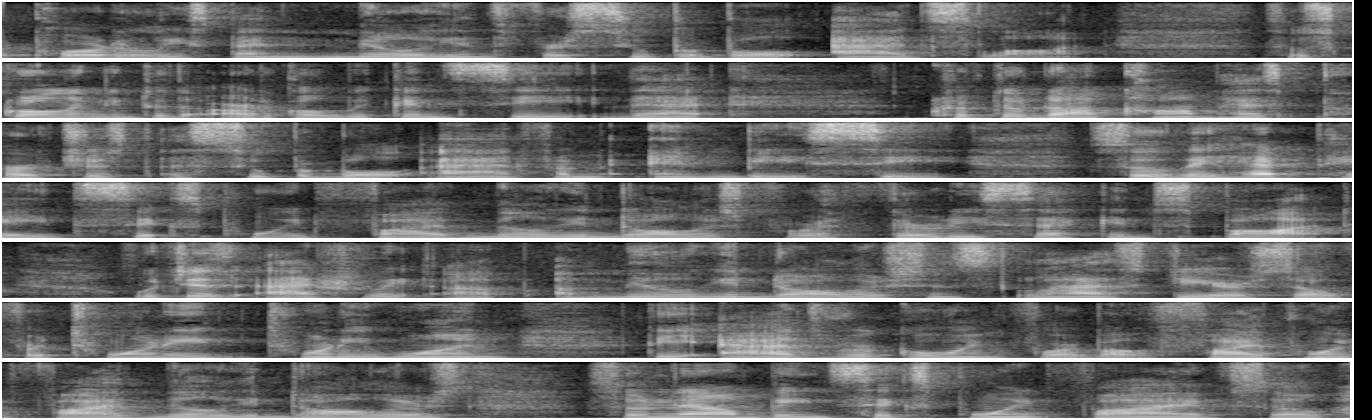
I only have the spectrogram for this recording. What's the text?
reportedly spend millions for Super Bowl ad slot. So scrolling into the article, we can see that Crypto.com has purchased a Super Bowl ad from NBC. So they have paid $6.5 million for a 30 second spot, which is actually up a million dollars since last year. So for 2021, the ads were going for about $5.5 million. So now being 6.5. So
